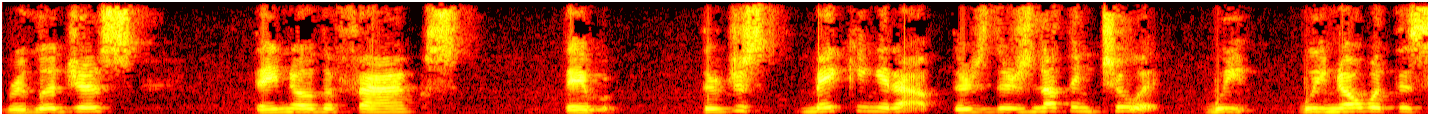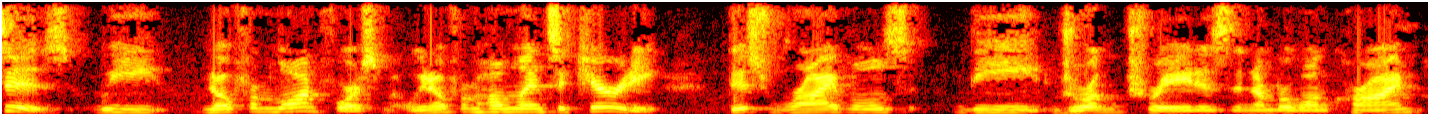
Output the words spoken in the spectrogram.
religious. They know the facts. They they're just making it up. There's there's nothing to it. We we know what this is. We know from law enforcement. We know from Homeland Security. This rivals the drug trade as the number one crime.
